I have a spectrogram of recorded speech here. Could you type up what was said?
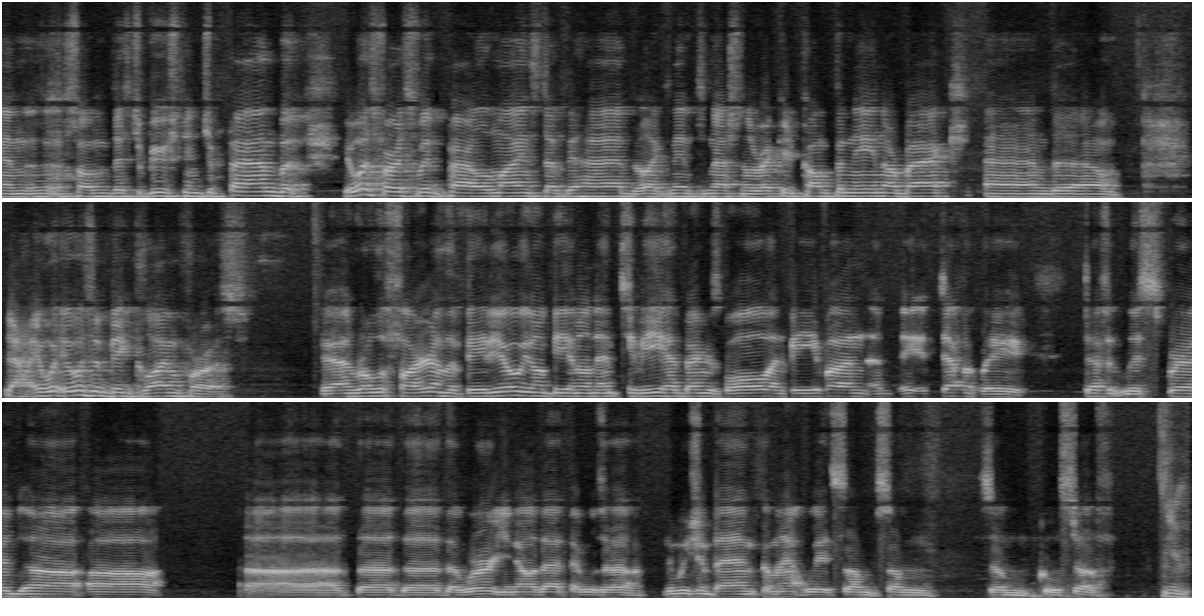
and some distribution in Japan. But it was first with Parallel Minds that we had like an international record company in our back, and uh, yeah, it, it was a big climb for us. Yeah, and Roll the Fire on the video, you know, being on MTV, Headbangers Ball, and Viva, and, and it definitely, definitely spread uh, uh, uh, the the the word. You know that there was a Norwegian band coming out with some some some cool stuff. Yeah.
